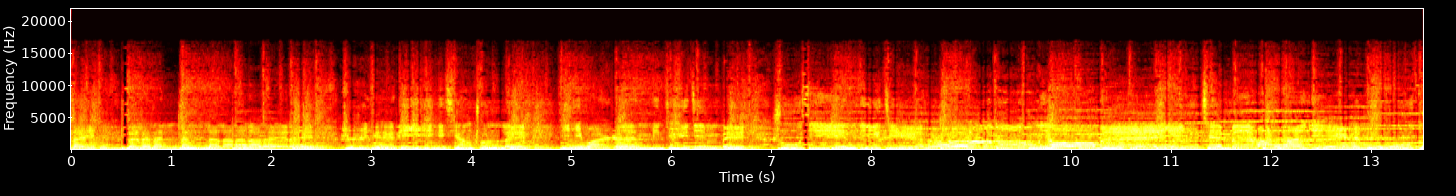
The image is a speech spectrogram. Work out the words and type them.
来来来来来来来来来来来，日月里香春雷，亿万人民聚金杯，舒心的酒浓又美，千杯万盏也不醉。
